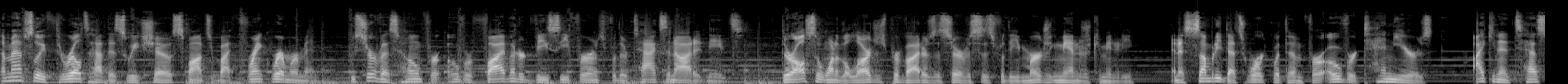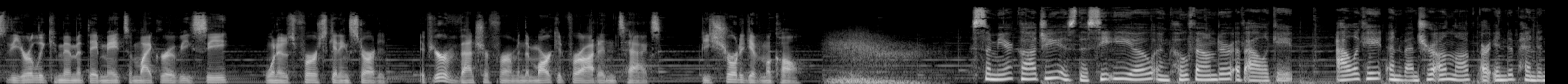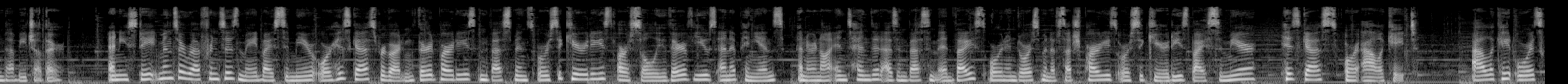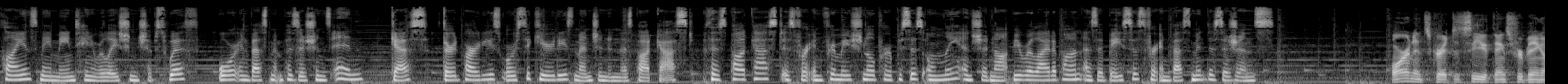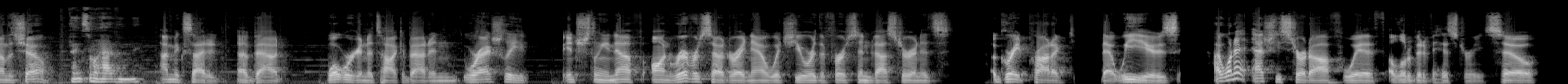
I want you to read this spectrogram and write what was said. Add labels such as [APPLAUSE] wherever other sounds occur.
I'm absolutely thrilled to have this week's show sponsored by Frank Rimerman, who serve as home for over 500 VC firms for their tax and audit needs. They're also one of the largest providers of services for the emerging manager community. And as somebody that's worked with them for over 10 years, I can attest to the early commitment they made to micro VC when it was first getting started. If you're a venture firm in the market for audit and tax, be sure to give them a call. Samir Kaji is the CEO and co founder of Allocate. Allocate and Venture Unlocked are independent of each other. Any statements or references made by Samir or his guests regarding third parties, investments, or securities are solely their views and opinions and are not intended as investment advice or an endorsement of such parties or securities by Samir, his guests, or Allocate. Allocate or its clients may maintain relationships with or investment positions in guests, third parties, or securities mentioned in this podcast. This podcast is for informational purposes only and should not be relied upon as a basis for investment decisions. Oren, it's great to see you. Thanks for being on the show. Thanks for having me. I'm excited about what we're going to talk about. And we're actually, interestingly enough, on Riverside right now, which you were the first investor, and it's a great product that we use. I want to actually start off with a little bit of a history. So,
